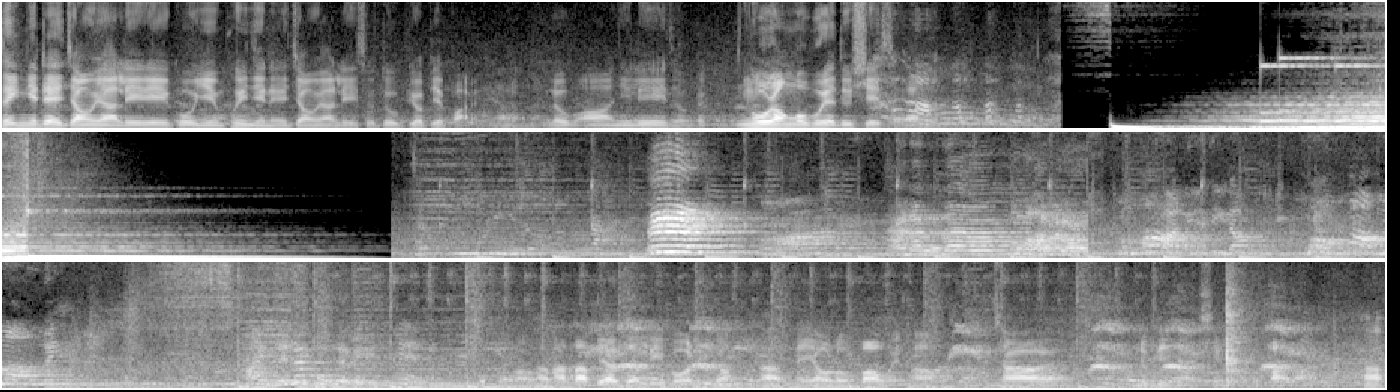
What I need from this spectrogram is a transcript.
စိတ်ညစ်တဲ့အကြောင်းအရာလေးတွေကိုရင်ဖွင့်ခြင်းတဲ့အကြောင်းအရာလေးဆိုသူ့ပြောပြပါတယ်ဟုတ်လားလုံးအာညီလေးဆိုငိုတော်ငိုဖို့ရသူရှေ့ဆို အာသာပြတဲ့လေးပေါ်လေနော်အဲနှစ်ယောက်လုံးပါဝင်တာတခြားနုပညာရှင်တွေပါပါတယ်ဟုတ်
